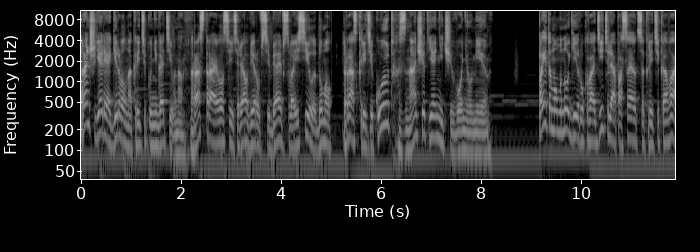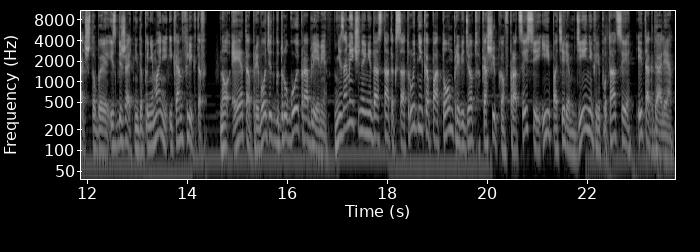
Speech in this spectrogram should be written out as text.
Раньше я реагировал на критику негативно, расстраивался и терял веру в себя и в свои силы. Думал, раз критикуют, значит я ничего не умею. Поэтому многие руководители опасаются критиковать, чтобы избежать недопониманий и конфликтов. Но это приводит к другой проблеме. Незамеченный недостаток сотрудника потом приведет к ошибкам в процессе и потерям денег, репутации и так далее.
